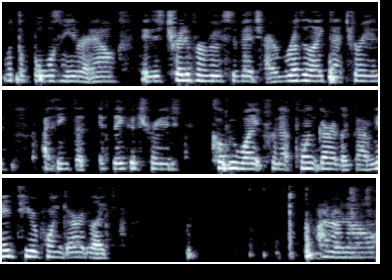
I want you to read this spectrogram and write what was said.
what the Bulls need right now. They just traded for Vucevic. I really like that trade. I think that if they could trade Coby White for that point guard, like that mid tier point guard, like I don't know,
